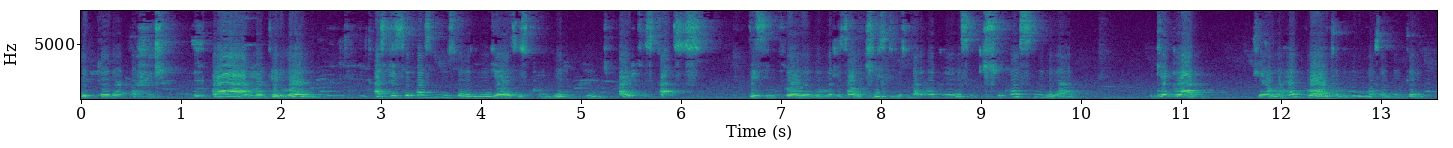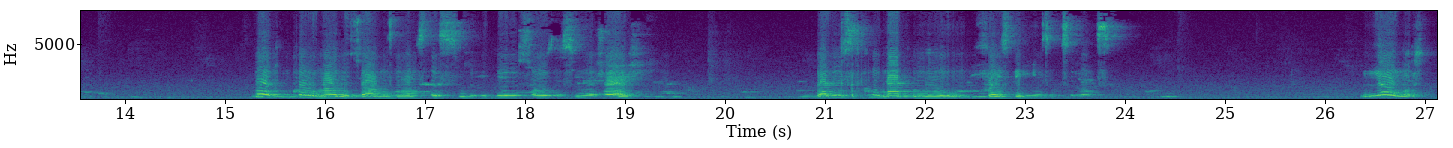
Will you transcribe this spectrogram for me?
em toda a parte. Para manter o ano, as principais emissões mundiais esconderam grande parte dos casos, desenvolvendo números altíssimos para uma doença que chegou a se eliminar, o que, é claro, gerou uma revolta no nosso tempo. Meu, Maurício Alves Neves da Silva Ribeiro Souza Silva Jorge, para nos contar como foi a experiência de segurança. Não, moço.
